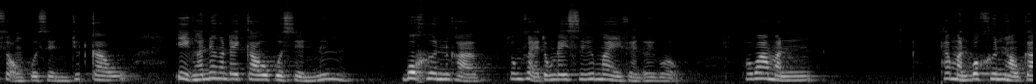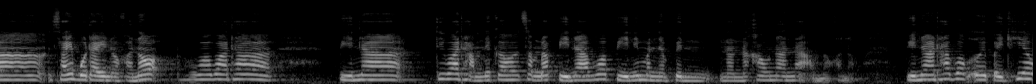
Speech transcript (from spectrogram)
12%จุดเก่าอีกอันนึงอันได้9%นึงบ่ขึ้นค่ะ สงสัยต้องได้ซื้อใหม่แฟนเอ่ยบอก เพราะว่ามันถ้ามันบ่ขึ้นเฮาก็ใช้บ่ไดเนาะค่ะเนาะเพราะว่าว่าถ้าปีหน้าที่ว่าทำเนี่ยก็สำหรับปีหน้าเพราะว่าปีนี้มันยังเป็นนันเข้าหน้าหนาวเนาะค่ะเนาะ ปีหน้าถ้าพวกเอ้ยไปเที่ยว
